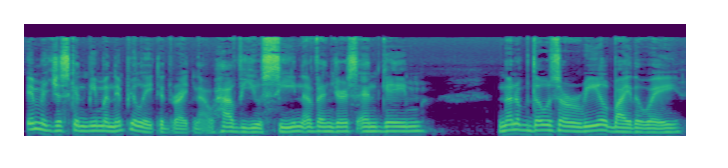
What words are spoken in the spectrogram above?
Images can be manipulated right now. Have you seen Avengers Endgame? None of those are real by the way.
